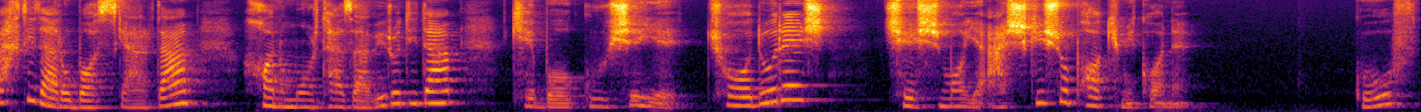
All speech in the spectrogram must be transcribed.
وقتی در رو باز کردم خانم مرتزوی رو دیدم که با گوشه چادرش چشمای اشکیش رو پاک می‌کنه. گفت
